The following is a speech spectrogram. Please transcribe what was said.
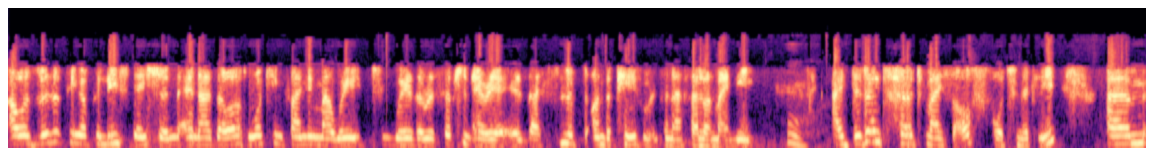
I was visiting a police station, and as I was walking, finding my way to where the reception area is, I slipped on the pavement and I fell on my knee. I didn't hurt myself, fortunately. Um,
